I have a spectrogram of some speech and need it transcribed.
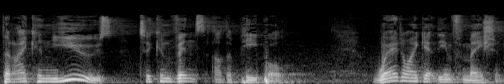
that I can use to convince other people? Where do I get the information?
